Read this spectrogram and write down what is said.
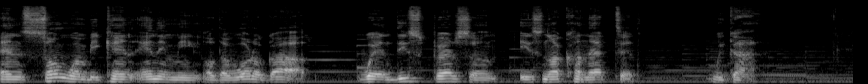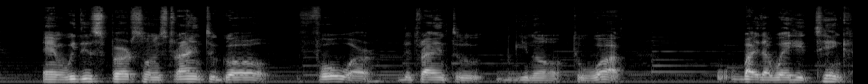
and someone became enemy of the word of God when this person is not connected with God, and with this person is trying to go forward. They're trying to, you know, to walk by the way he think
